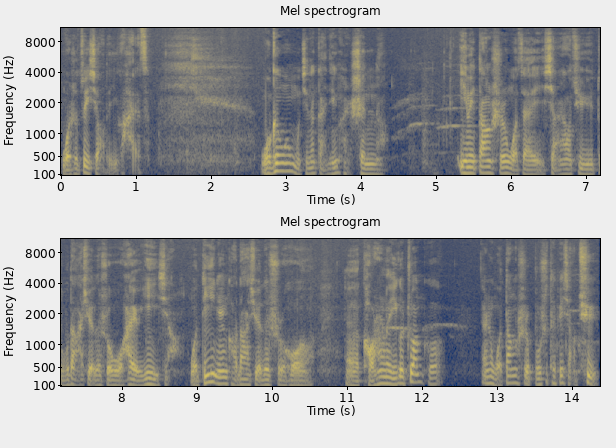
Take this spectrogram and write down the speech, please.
我是最小的一个孩子。我跟我母亲的感情很深呢，因为当时我在想要去读大学的时候，我还有印象。我第一年考大学的时候，呃，考上了一个专科，但是我当时不是特别想去。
